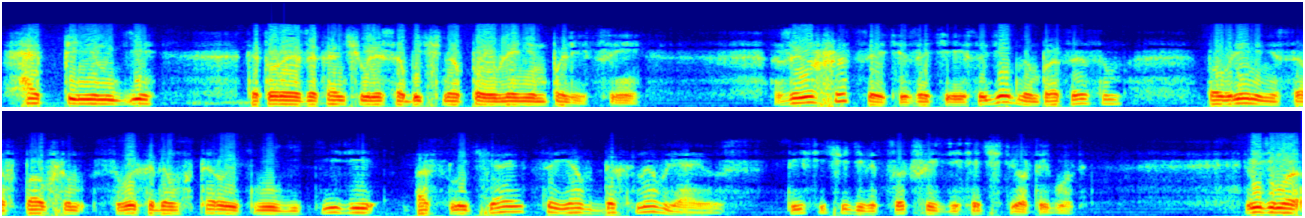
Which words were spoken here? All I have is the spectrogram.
хэппининги – которые заканчивались обычно появлением полиции. Завершаться эти затеи судебным процессом, по времени совпавшим с выходом второй книги Кизи «А случается, я вдохновляюсь» 1964 год. Видимо,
